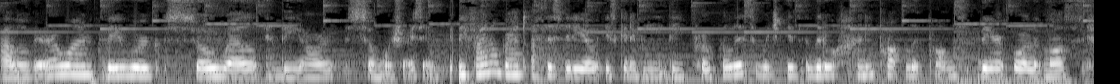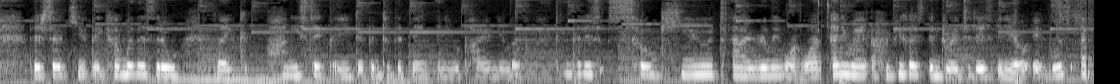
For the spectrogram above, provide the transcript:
aloe vera one. They work so well and they are so moisturizing. The final brand of this video is going to be the Propolis, which is a little honey pot lip balms there or lip gloss. They're so cute. They come with this little like honey stick that you dip into the thing and you apply on your lip. I think that is so cute and I really want one. Anyway, I hope you guys enjoyed today's video. It was a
